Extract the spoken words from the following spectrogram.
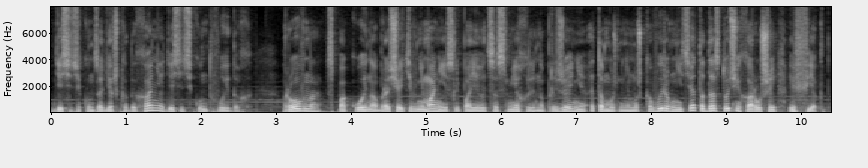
10 секунд задержка дыхания, 10 секунд выдох. Ровно, спокойно, обращайте внимание, если появится смех или напряжение, это можно немножко выровнять, это даст очень хороший эффект.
